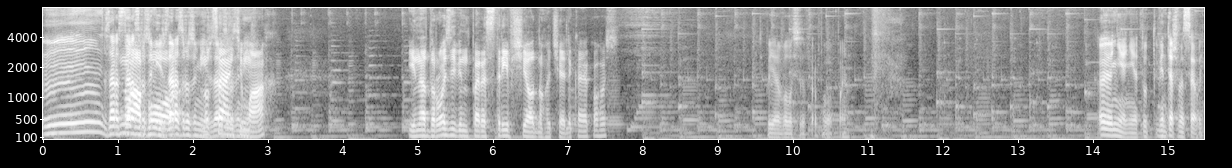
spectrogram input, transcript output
М, Зараз, Ну, зараз або- розумієш, зараз розумієш. Ну, зараз це розумієш. антимаг. І на дорозі він перестрів ще одного челіка якогось. Типу я волосся зафарбував, понял. Е, ні, ні, тут він теж веселий.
